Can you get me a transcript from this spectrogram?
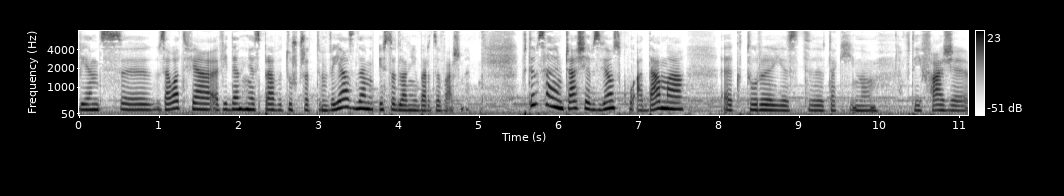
więc y, załatwia ewidentnie sprawy tuż przed tym wyjazdem. Jest to dla niej bardzo ważne. W tym samym czasie w związku Adama, y, który jest y, taki no, w tej fazie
